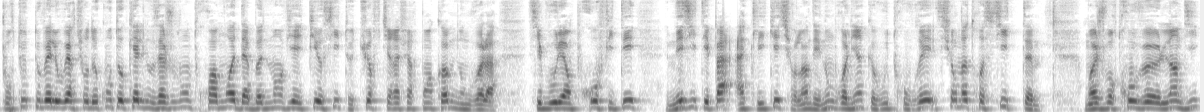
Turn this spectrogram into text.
pour toute nouvelle ouverture de compte auquel nous ajoutons 3 mois d'abonnement VIP au site turf-fr.com. Donc voilà, si vous voulez en profiter, n'hésitez pas à cliquer sur l'un des nombreux liens que vous trouverez sur notre site. Moi, je vous retrouve euh, lundi.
